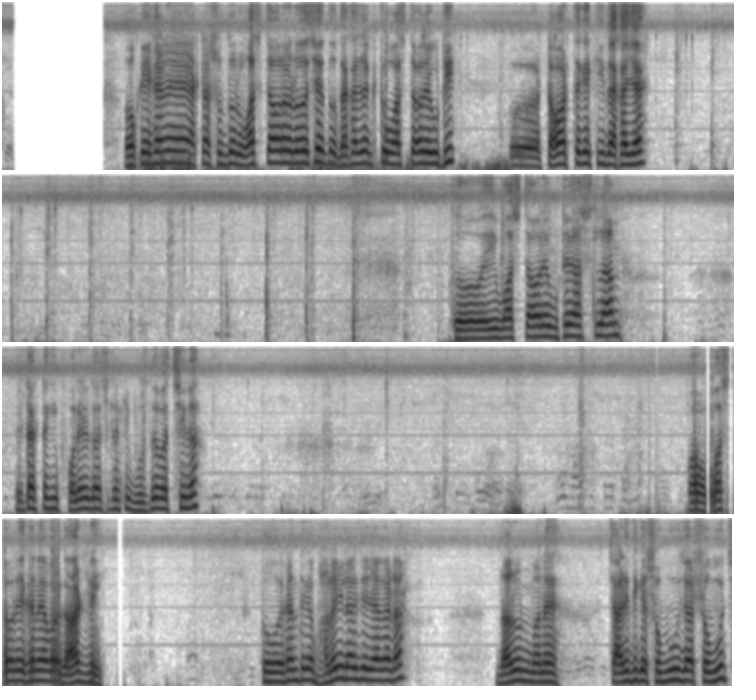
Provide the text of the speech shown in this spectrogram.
okay, এখানে একটা সুন্দর ওয়াচ টাওয়ারও রয়েছে, তো দেখা যাক একটু ওয়াচ টাওয়ারে উঠি। টাওয়ার থেকে কি দেখা যায়। তো এই ওয়াচ টাওয়ারে উঠে আসলাম। এটা একটা কি ফলের গাছ, এটা কি বুঝতে পারছি না। ওয়াচ টাওয়ারে এখানে আবার গার্ড নেই। তো এখান থেকে ভালোই লাগছে জায়গাটা। দারুণ মানে চারিদিকে সবুজ আর সবুজ।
